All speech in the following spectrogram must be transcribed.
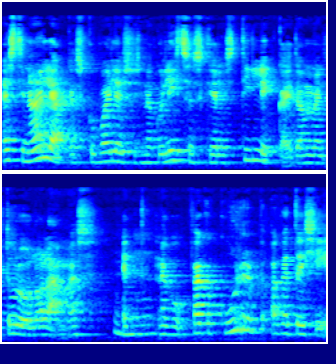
hästi naljakas, kui palju siis nagu lihtsas keeles tillikaid on meil turul olemas mm. -hmm. et mhm. nagu väga kurb, aga tõsi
